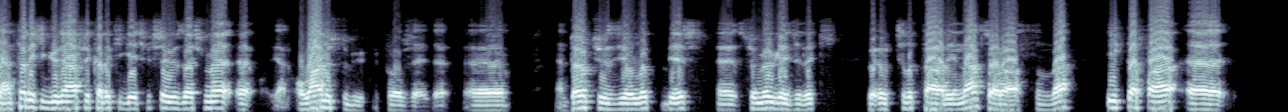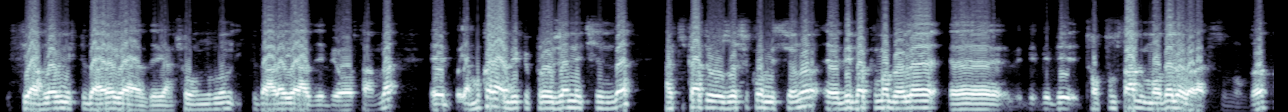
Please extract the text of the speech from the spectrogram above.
yani tabii ki Güney Afrika'daki geçmişle yüzleşme yani olağanüstü büyük bir projeydi. Yani 400 yıllık bir sömürgecilik ve ırkçılık tarihinden sonra aslında ilk defa siyahların iktidara geldiği, yani çoğunluğun iktidara geldiği bir ortamda e, yani bu kadar büyük bir projenin içinde Hakikat ve Uzlaşı Komisyonu e, bir bakıma böyle e, bir, bir, bir toplumsal bir model olarak sunuldu.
